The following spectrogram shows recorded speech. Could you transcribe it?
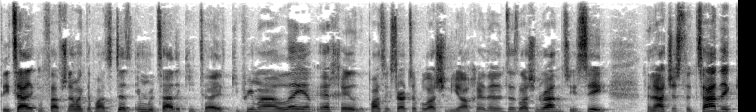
the tzaddik muflav. Now, like the pasuk says, imru tzaddik yitayv, kiprima aleim echel. The pasuk starts up lashon yacher, then it says lashon rabim. So you see, they're not just the tzaddik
